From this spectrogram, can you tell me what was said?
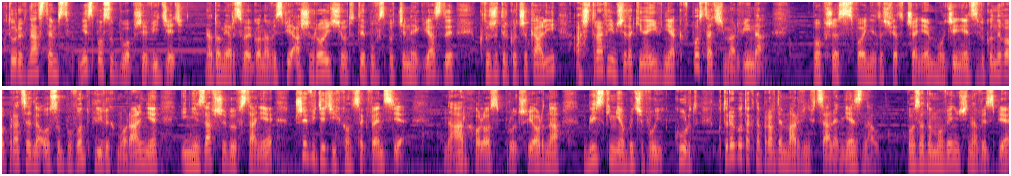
których następstw nie sposób było przewidzieć. Na domiar złego na wyspie aż roi się od typów z podciemnej gwiazdy, którzy tylko czekali, aż trafi im się taki naiwniak w postaci Marwina. Poprzez swoje niedoświadczenie młodzieniec wykonywał pracę dla osób wątpliwych moralnie i nie zawsze był w stanie przewidzieć ich konsekwencje. Na Archolos, prócz Jorna, bliski miał być wuj Kurt, którego tak naprawdę Marvin wcale nie znał. Po zadomowieniu się na wyspie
